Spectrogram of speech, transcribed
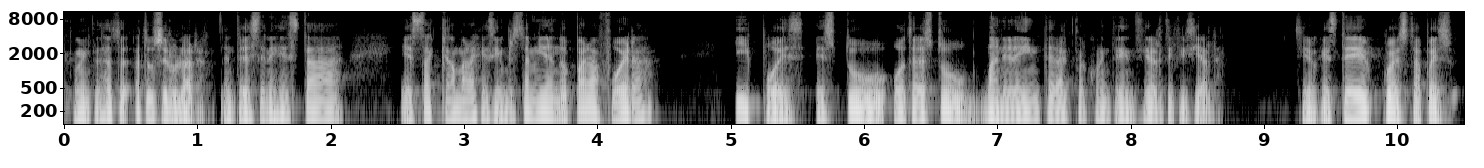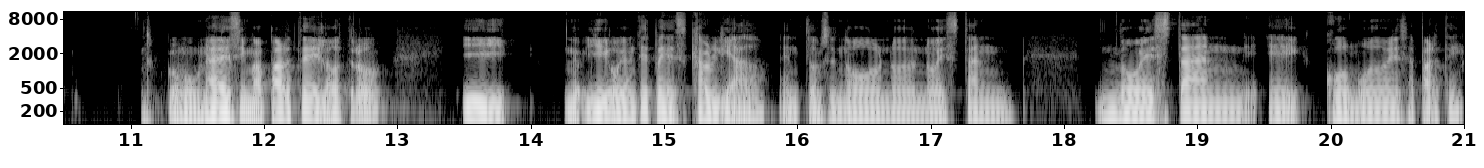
conectas a tu, celular. Entonces tenés esta, esta cámara que siempre está mirando para afuera y pues es tu, otra es tu manera de interactuar con la inteligencia artificial. Sino que este cuesta pues como una décima parte del otro y, y obviamente pues es cableado, entonces no, no, no es tan, no es tan eh, cómodo en esa parte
